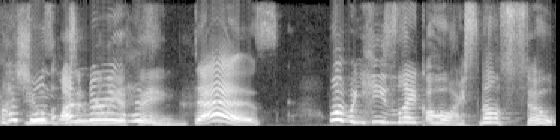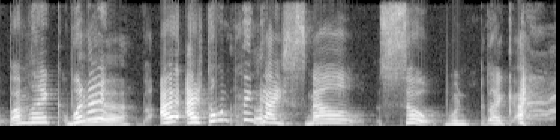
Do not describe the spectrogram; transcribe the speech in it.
because she was wasn't under really a thing. desk. Well, but he's like, oh, I smell soap. I'm like, when yeah. I, I, I don't think I smell soap when like.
